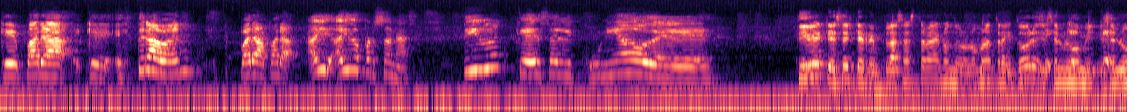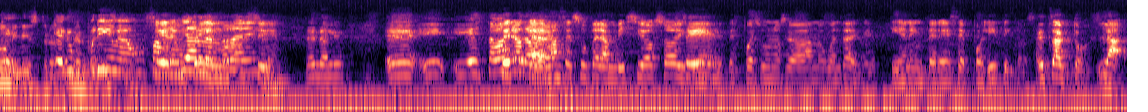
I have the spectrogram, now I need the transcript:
que para que Straven, para, para, hay, hay dos personas. Tib, que es el cuñado de... Tive, que es el que reemplaza a Straven cuando lo nombran traidor, sí, es el nuevo, que- es el nuevo que- ministro. Que era un primo, ministro. un Sí, era un familiar del primo, rey. sí. Eh, y, y estaba Pero que además es súper ambicioso y Sí. que después uno se va dando cuenta de que tiene intereses políticos. Exacto. La,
